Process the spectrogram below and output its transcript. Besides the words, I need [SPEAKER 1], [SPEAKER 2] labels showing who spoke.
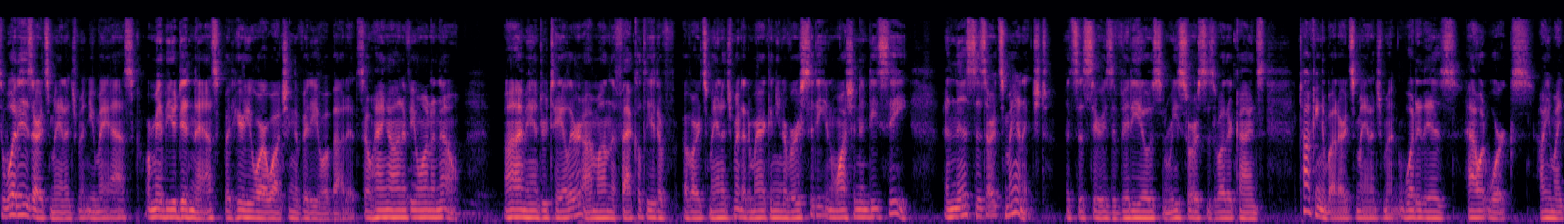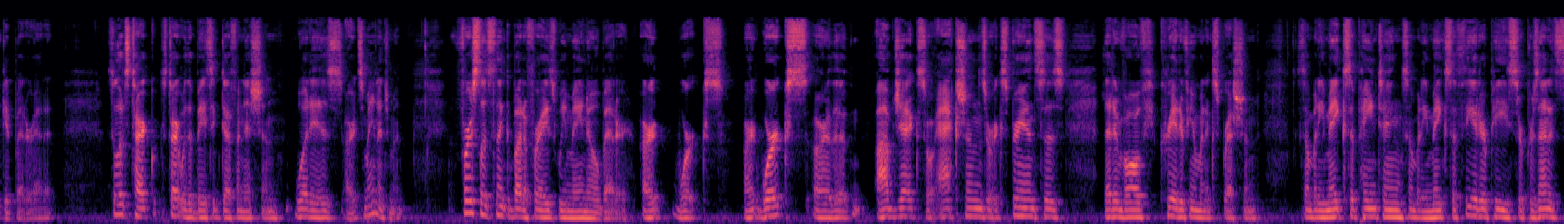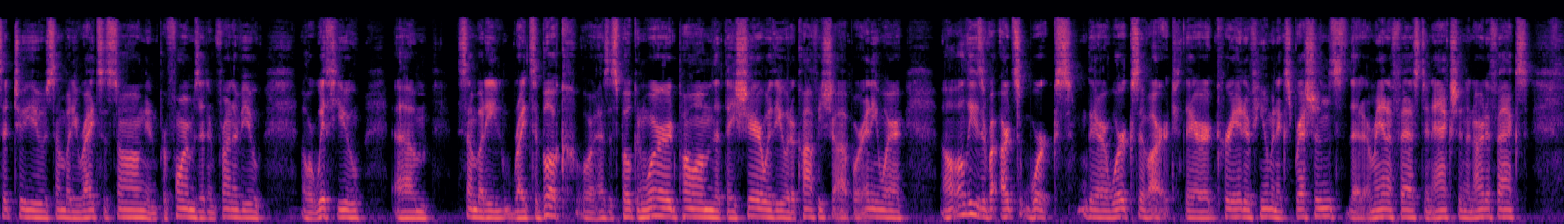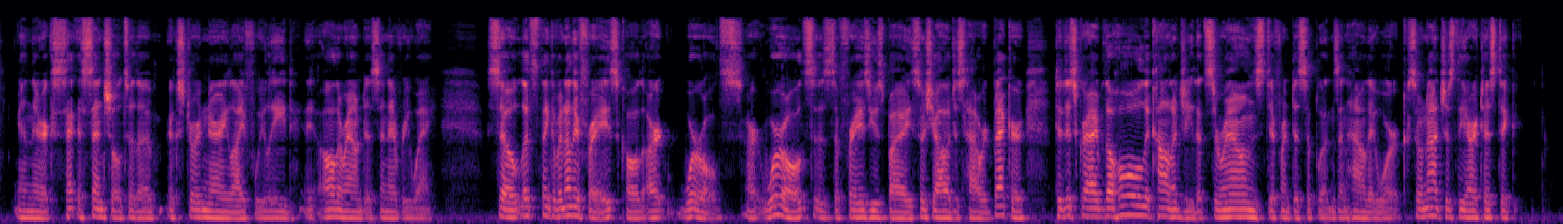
[SPEAKER 1] So what is arts management, you may ask? Or maybe you didn't ask, but here you are watching a video about it. So hang on if you want to know. I'm Andrew Taylor. I'm on the Faculty of, of Arts Management at American University in Washington, D.C. And this is Arts Managed. It's a series of videos and resources of other kinds talking about arts management, what it is, how it works, how you might get better at it. So let's start, start with a basic definition. What is arts management? First, let's think about a phrase we may know better. Art works. Art works are the objects or actions or experiences that involve creative human expression. Somebody makes a painting, somebody makes a theater piece or presents it to you, somebody writes a song and performs it in front of you or with you. Um, somebody writes a book or has a spoken word poem that they share with you at a coffee shop or anywhere. All these are art's works. They are works of art. They are creative human expressions that are manifest in action and artifacts and they're essential to the extraordinary life we lead all around us in every way. So let's think of another phrase called art worlds. Art worlds is a phrase used by sociologist Howard Becker to describe the whole ecology that surrounds different disciplines and how they work. So not just the artistic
